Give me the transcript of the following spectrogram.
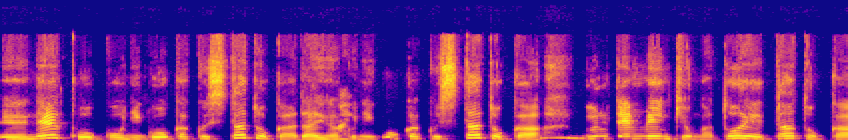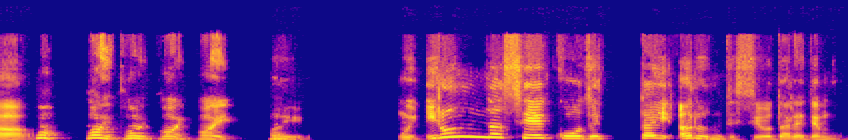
でね、高校に合格したとか、大学に合格したとか、運転免許が取れたとか、あ、はい、はい、はい、はい。はい。もういろんな成功絶対あるんですよ、誰でも。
